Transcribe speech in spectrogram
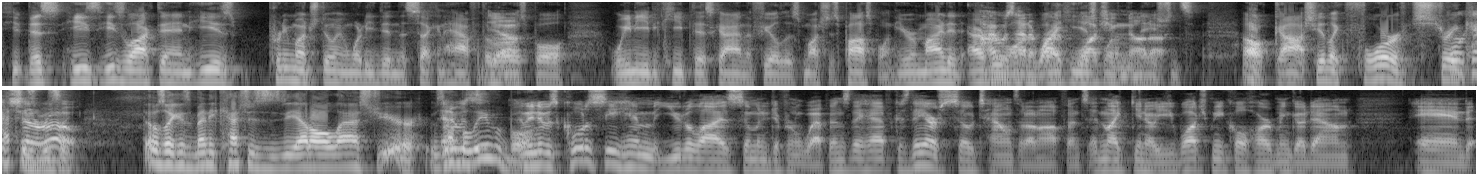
he, this he's he's locked in. He is pretty much doing what he did in the second half of the yeah. Rose Bowl. We need to keep this guy on the field as much as possible. And he reminded everyone why he is one of the nation's. Oh gosh, he had like four straight four catches. catches like, that was like as many catches as he had all last year. It was and unbelievable. It was, I mean, it was cool to see him utilize so many different weapons they have because they are so talented on offense. And like you know, you watch Mecole Hardman go down, and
